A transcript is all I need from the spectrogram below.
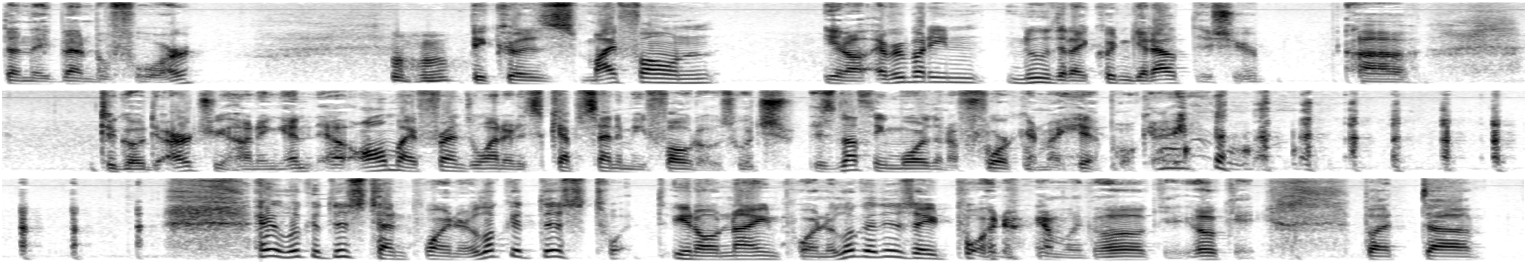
than they've been before. Because my phone, you know, everybody kn- knew that I couldn't get out this year uh, to go to archery hunting, and uh, all my friends wanted is kept sending me photos, which is nothing more than a fork in my hip. Okay. hey, look at this ten pointer, look at this tw- you know nine pointer, look at this eight pointer. I'm like, okay, okay, but uh,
